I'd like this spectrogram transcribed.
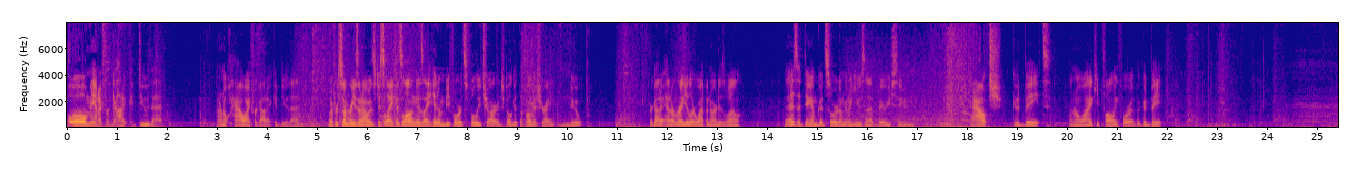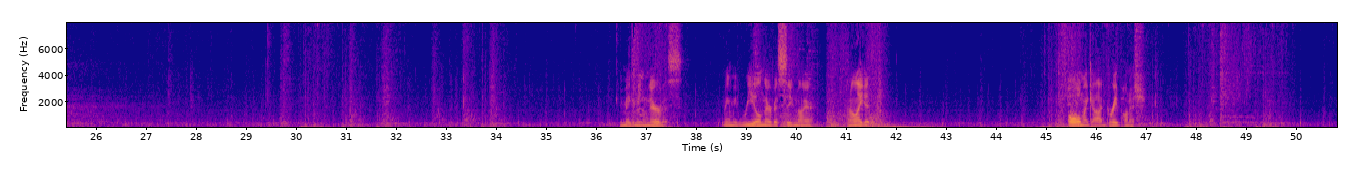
Oh man, I forgot it could do that. I don't know how I forgot it could do that. But for some reason I was just like, as long as I hit him before it's fully charged, I'll get the punish, right? Nope. Forgot it had a regular weapon art as well. That is a damn good sword. I'm going to use that very soon. Ouch. Good bait. I don't know why I keep falling for it, but good bait. You're making me nervous. You're making me real nervous, Siegmeyer. I don't like it. Oh my god, great punish.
